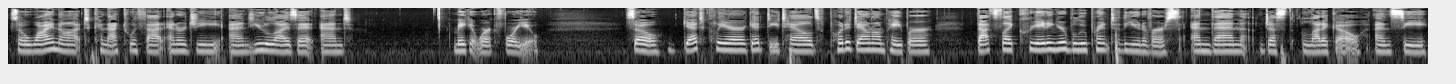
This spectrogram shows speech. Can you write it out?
So, why not connect with that energy and utilize it and make it work for you? So, get clear, get detailed, put it down on paper. That's like creating your blueprint to the universe and then just let it go and see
